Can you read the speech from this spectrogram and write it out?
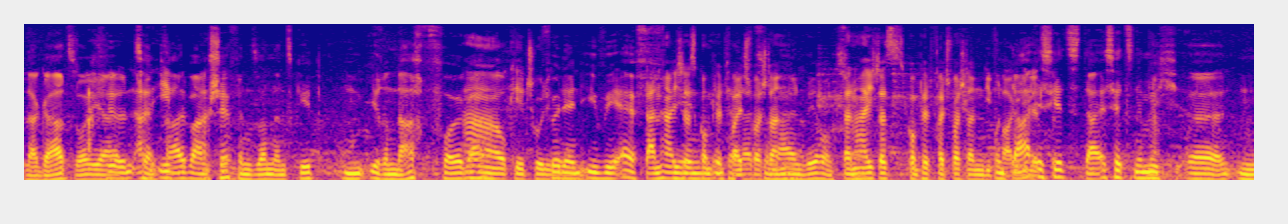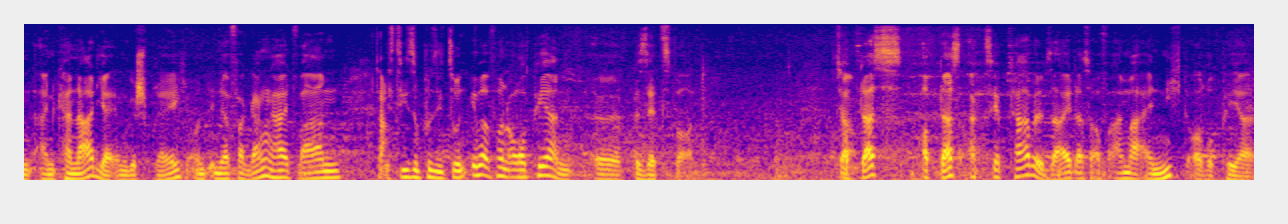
Lagarde soll Ach, ja Zentralbankchefin, sondern es geht um ihren Nachfolger Ah, okay, für den IWF. Dann habe ich das komplett falsch verstanden. Dann habe ich das komplett falsch verstanden, die Und Frage. da die ist, jetzt, da ist jetzt nämlich äh, ein, ein Kanadier im Gespräch und in der Vergangenheit waren, Tja. ist diese Position immer von Europäern äh, besetzt worden. Tja. Ob, das, ob das akzeptabel sei, dass auf einmal ein Nicht-Europäer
